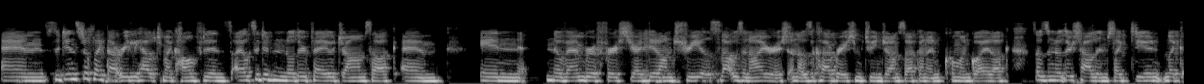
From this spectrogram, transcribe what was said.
And um, so doing stuff like that really helped my confidence. I also did another play with Dramsoc um in November of first year, I did An Triail. So that was in Irish and that was a collaboration between John Dramsoc and Cumann Gaelach. So that was another challenge, like doing like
